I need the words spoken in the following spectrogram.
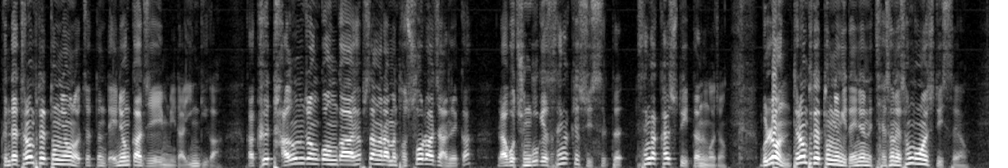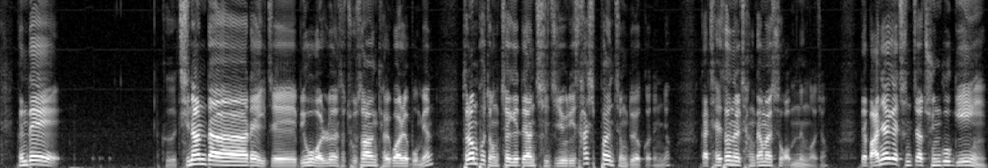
근데 트럼프 대통령은 어쨌든 내년까지입니다, 임기가. 그러니까 그 다음 정권과 협상을 하면 더 수월하지 않을까? 라고 중국에서 생각할 수 있을 때 생각할 수도 있다는 거죠. 물론 트럼프 대통령이 내년에 재선에 성공할 수도 있어요. 근데 그 지난달에 이제 미국 언론에서 조사한 결과를 보면 트럼프 정책에 대한 지지율이 40% 정도였거든요. 그러니까 재선을 장담할 수가 없는 거죠. 근데 만약에 진짜 중국이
